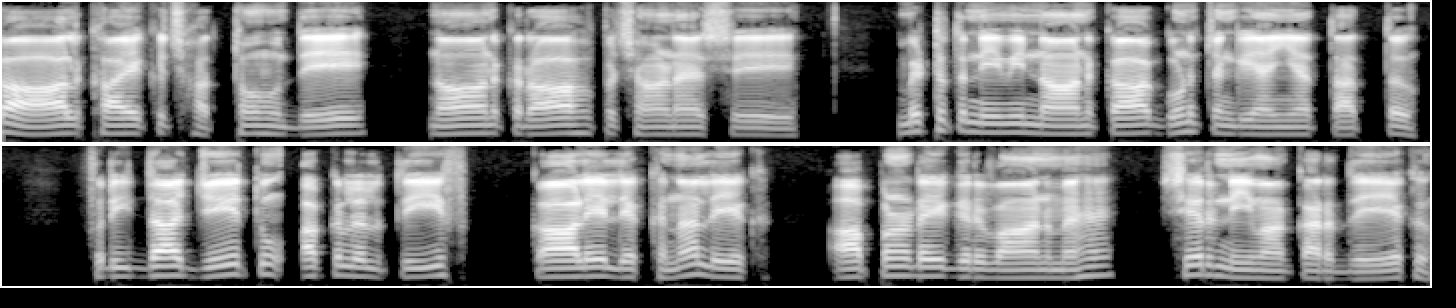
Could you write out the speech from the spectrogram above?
ਘਾਲ ਖਾਏ ਕੁਛ ਹੱਥੋਂ ਦੇ ਨਾਨਕ ਰਾਹ ਪਛਾਣੈ ਸੇ, ਮਿੱਠਤ ਨੀਵੀ ਨਾਨਕਾ ਗੁਣ ਚੰਗਿਆਈਆਂ ਤਤ। ਫਰੀਦਾ, ਜੇ ਤੂੰ ਅਕਲ ਲਤੀਫ, ਕਾਲੇ ਲਿਖ ਨਾ ਲੇਖ, ਆਪਣੜੇ ਗਿਰਵਾਨ ਮਹਿ, ਸਿਰ ਨੀਵਾ ਕਰ ਦੇਖ।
